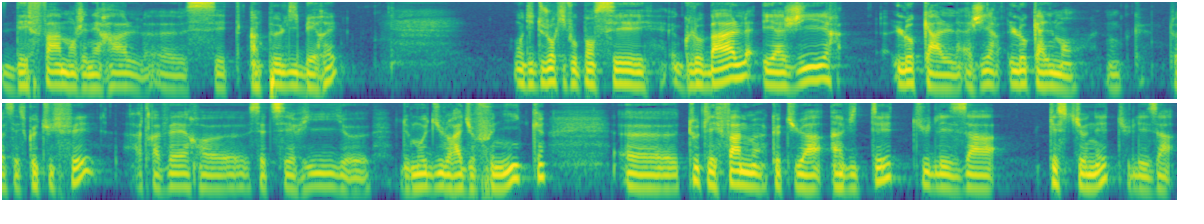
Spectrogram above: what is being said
des femmes en général s'est un peu libérée. On dit toujours qu'il faut penser global et agir local, agir localement. Donc, toi, c'est ce que tu fais à travers euh, cette série euh, de modules radiophoniques. Euh, toutes les femmes que tu as invitées, tu les as questionnées, tu les as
